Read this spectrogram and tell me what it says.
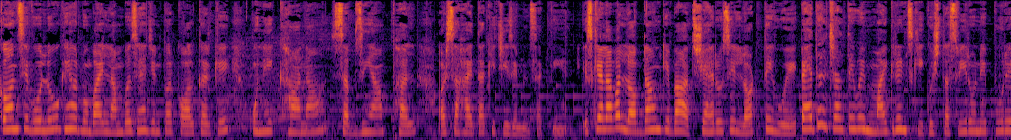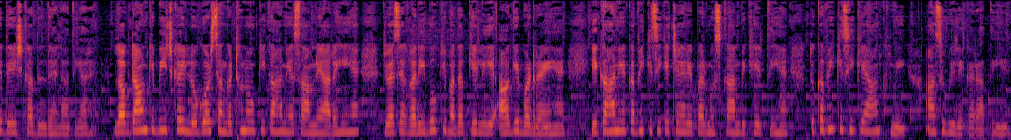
कौन से वो लोग हैं और मोबाइल नंबर्स हैं जिन पर कॉल करके उन्हें खाना, सब्ज़ियाँ, फल और सहायता की चीज़ें मिल सकती हैं। इसके अलावा लॉकडाउन के बाद शहरों से लौटते हुए, पैदल चलते हुए माइग्रेंट्स की कुछ तस्वीरों ने पूरे देश का दिल दहला दिया है। लॉकडाउन के बीच कई लोगों और संगठनों की कहानियाँ सामने आ रही हैं, जो ऐसे गरीबों की मदद के लिए आगे बढ़ रहे हैं। ये कहानियाँ कभी किसी के चेहरे पर मुस्कान बिखेरती हैं तो कभी किसी के आँख में आँसू भी लेकर आती हैं।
